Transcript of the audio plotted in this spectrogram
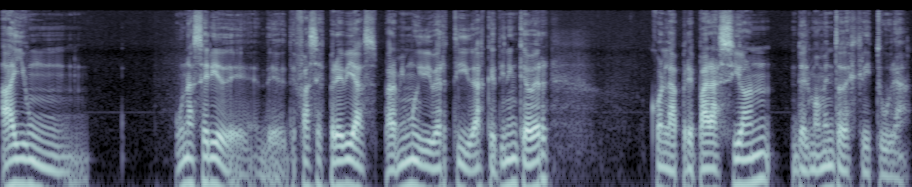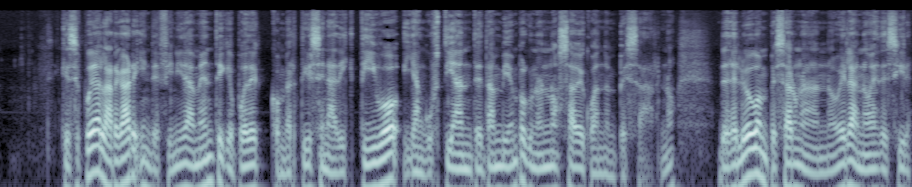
hay una serie de, fases previas para mí muy divertidas que tienen que ver con la preparación del momento de escritura, que se puede alargar indefinidamente y que puede convertirse en adictivo y angustiante también porque uno no sabe cuándo empezar. ¿no? Desde luego empezar una novela no es decir,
